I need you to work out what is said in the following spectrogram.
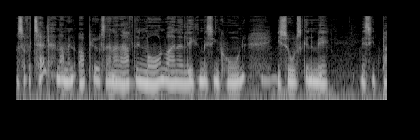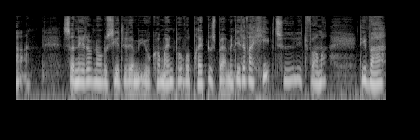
Og så fortalte han om en oplevelse, han havde haft en morgen, hvor han havde ligget med sin kone mm. i solskinnet med, med sit barn. Så netop når du siger det der med, jo kommer an på, hvor bredt du spørger, men det, der var helt tydeligt for mig, det var,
